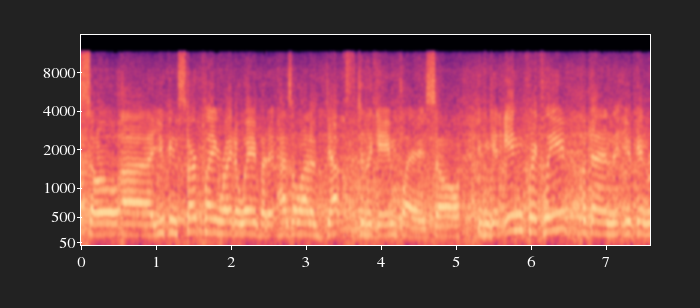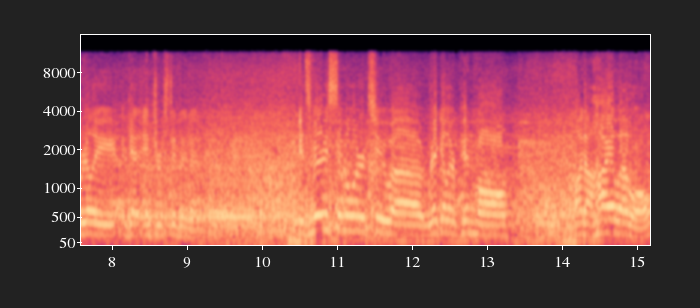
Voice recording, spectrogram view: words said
So uh, you can start playing right away, but it has a lot of depth to the gameplay. So you can get in quickly, but then you can really get interested in it. It's very similar to uh, regular pinball on a high level,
